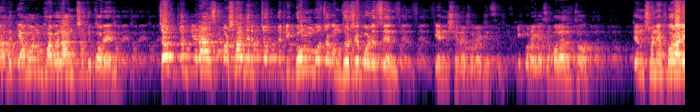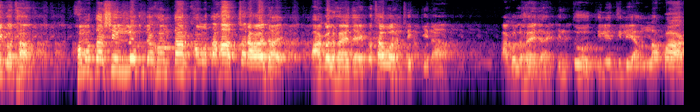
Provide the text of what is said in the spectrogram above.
তাদেরকে এমন ভাবে লাঞ্ছিত করেন, চোদ্দটি রাজপ্রাসাদের চোদ্দটি গম্ব যখন ধসে পড়েছেন টেনশনে পড়ে গেছে। কি পড়ে গেছে বলেন তো? টেনশনে পড়ারই কথা। ক্ষমতাসীন লোক যখন তার ক্ষমতা হাত ছাড়া হয়ে যায়, পাগল হয়ে যায়। কথা বলেন ঠিক কিনা? পাগল হয়ে যায়। কিন্তু তিলে তিলে আল্লাহ পাক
